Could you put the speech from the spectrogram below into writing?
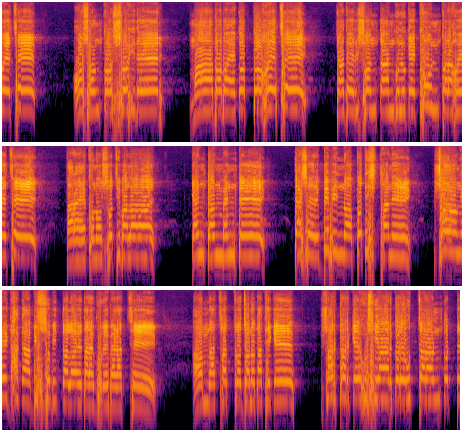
হয়েছে। অসংখ্য শহীদের মা বাবা একত্র হয়েছে। যাদের সন্তানগুলোকে খুন করা হয়েছে, তারা এখনও সচিবালয়, ক্যান্টনমেন্টে, দেশের বিভিন্ন প্রতিষ্ঠানে স্বয়ং ঢাকা বিশ্ববিদ্যালয়ে তারা ঘুরে বেড়াচ্ছে। আমরা ছাত্র জনতা থেকে সরকারকে হুঁশিয়ার করে উচ্চারণ করতে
